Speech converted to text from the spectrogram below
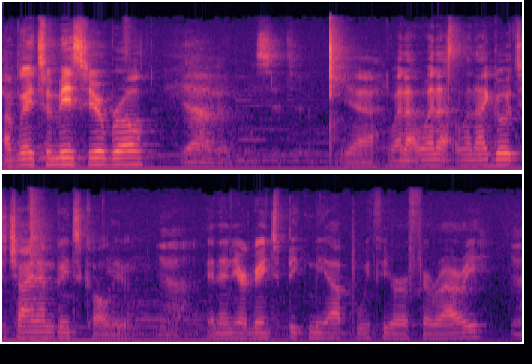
I'm going to miss you, bro. Yeah, I'm gonna miss you too. Yeah, when I when I when I go to China, I'm going to call you, Yeah, and then you're going to pick me up with your Ferrari. yeah.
